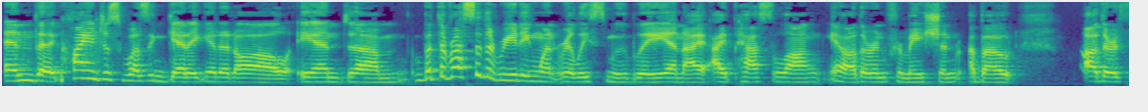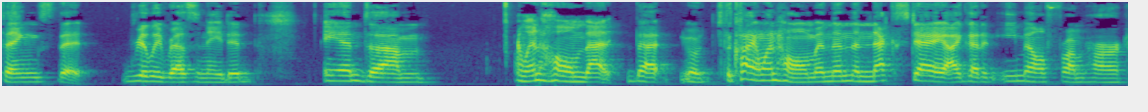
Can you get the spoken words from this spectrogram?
and the client just wasn't getting it at all. And um, but the rest of the reading went really smoothly, and I, I passed along you know other information about other things that really resonated, and. Um, I went home that that you know the client went home and then the next day I got an email from her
